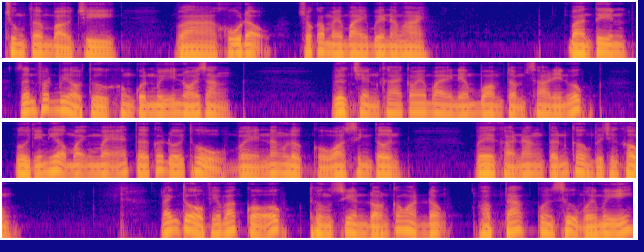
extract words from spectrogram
trung tâm bảo trì và khu đậu cho các máy bay B-52. Bản tin dẫn phát biểu từ không quân Mỹ nói rằng việc triển khai các máy bay ném bom tầm xa đến Úc gửi tín hiệu mạnh mẽ tới các đối thủ về năng lực của Washington về khả năng tấn công từ trên không. Lãnh thổ phía Bắc của Úc thường xuyên đón các hoạt động hợp tác quân sự với Mỹ.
